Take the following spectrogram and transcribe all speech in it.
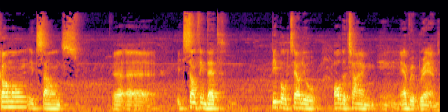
common it sounds uh, uh, it's something that people tell you all the time in every brand.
